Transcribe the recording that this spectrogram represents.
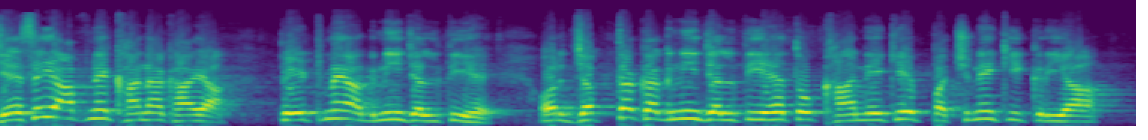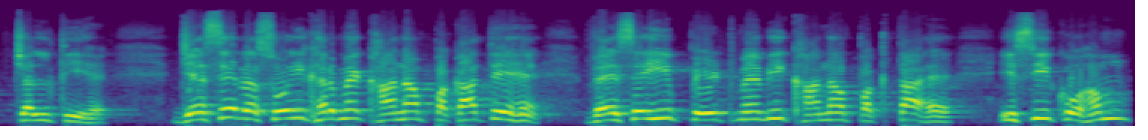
जैसे ही आपने खाना खाया, पेट में अग्नि जलती है। और जब तक अग्नि जलती है तो खाने के पचने की क्रिया चलती है। जैसे रसोई घर में खाना पकाते हैं, वैसे ही पेट में भी खाना पकता है। इसी को हम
